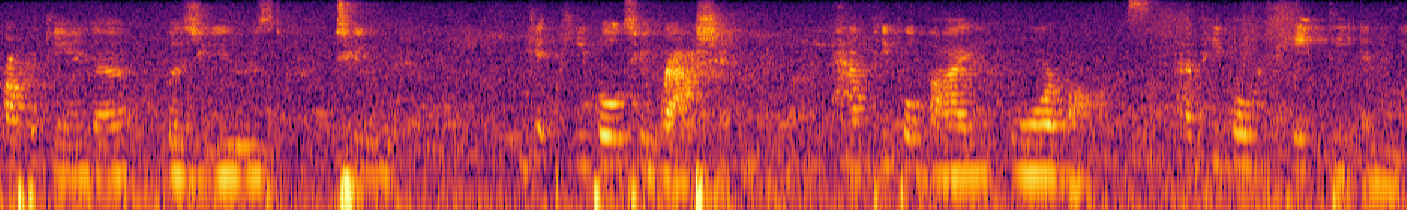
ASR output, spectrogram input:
propaganda was used to get people to ration have people buy war bonds, have people hate the enemy.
